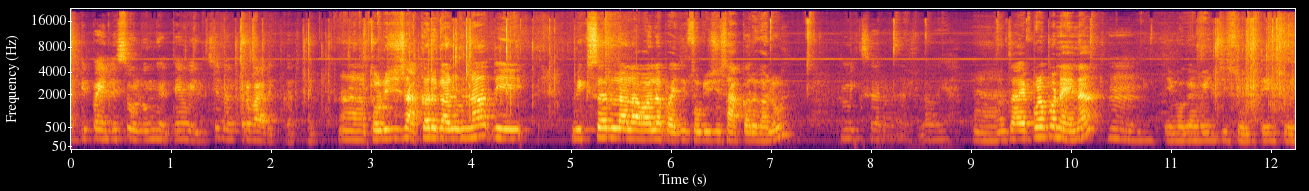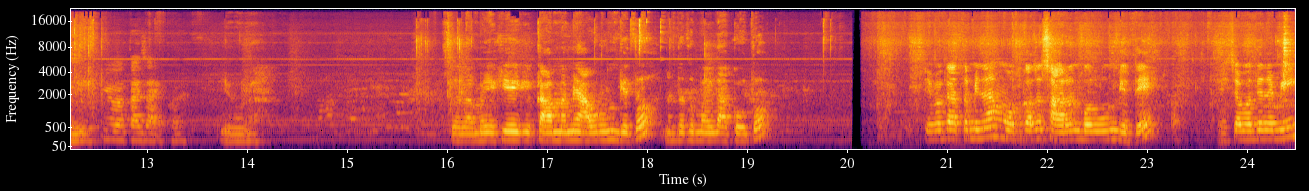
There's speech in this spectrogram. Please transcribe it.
आधी पहिले सोलून घेते वेलची नंतर बारीक करते. थोडीशी साखर घालून ना ती मिक्सरला लावायला पाहिजे थोडीशी साखर घालून. मिक्सर लावूया. जायफळ पण आहे ना? हम्म. हे बघा वेलची सोलते सोली. हे बघा जायफळ. हे बघा. चला मग एक एक काम आम्ही आवरून घेतो नंतर तुम्हाला दाखवतो. ते बघा आता मी ना मोदकाचं सारण बनवून घेते. ह्याच्यामध्ये ना मी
